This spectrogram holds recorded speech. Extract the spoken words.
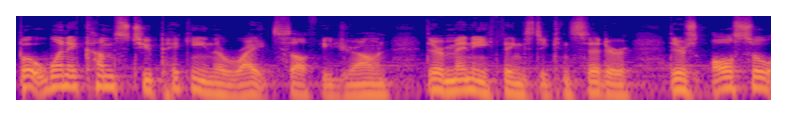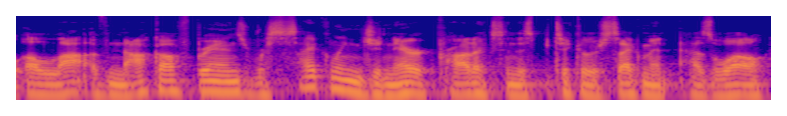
But when it comes to picking the right selfie drone, there are many things to consider. There's also a lot of knockoff brands recycling generic products in this particular segment as well.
